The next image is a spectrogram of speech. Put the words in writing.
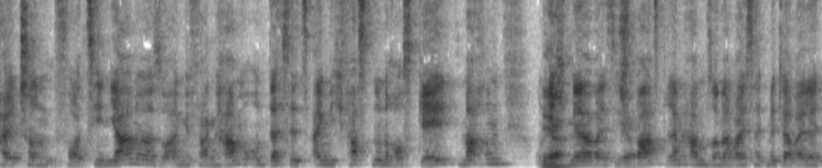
halt schon vor zehn Jahren oder so angefangen haben und das jetzt eigentlich fast nur noch aus Geld machen und ja. nicht mehr, weil sie ja. Spaß dran haben, sondern weil es halt mittlerweile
